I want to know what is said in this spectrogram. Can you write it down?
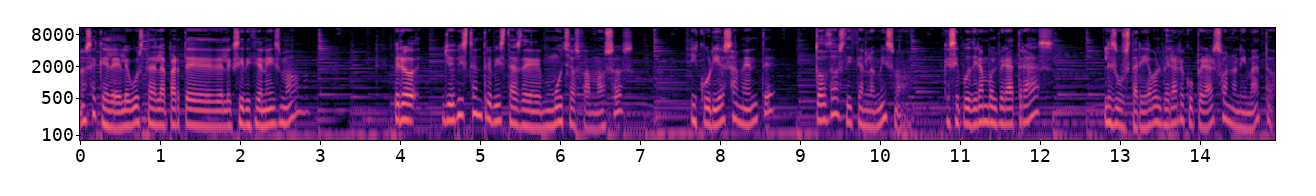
no sé, qué le, gusta la parte del exhibicionismo. Pero yo he visto entrevistas de muchos famosos y curiosamente todos dicen lo mismo, que si pudieran volver atrás, les gustaría volver a recuperar su anonimato.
